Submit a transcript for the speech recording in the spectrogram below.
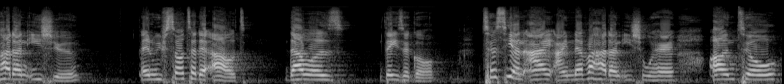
had an issue, and we've sorted it out. That was days ago. Tessie and I, I never had an issue with her until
